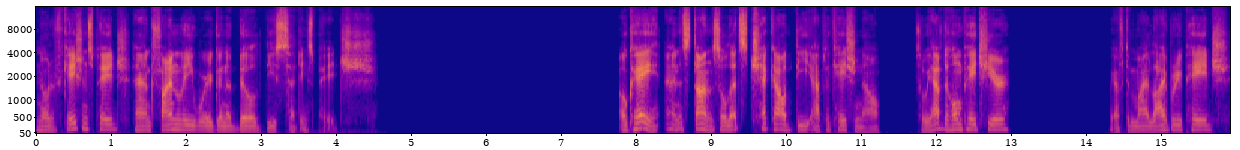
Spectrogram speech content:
notifications page, and finally we're gonna build the settings page. Okay, and it's done. So let's check out the application now. So we have the home page here. We have the My Library page,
